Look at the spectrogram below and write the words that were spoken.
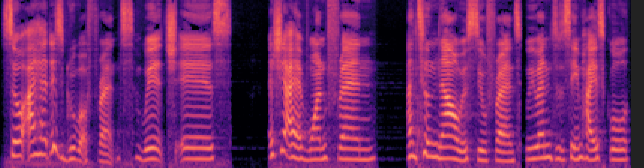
So I had this group of friends, which is actually I have one friend. Until now, we're still friends. We went to the same high school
